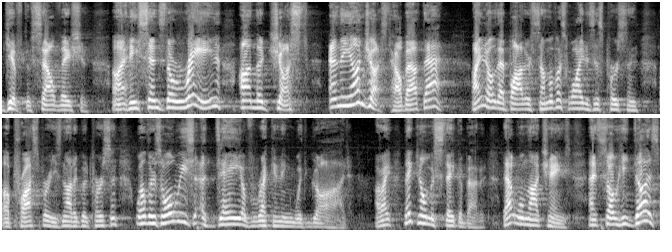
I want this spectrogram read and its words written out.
gift of salvation. Uh, and he sends the rain on the just and the unjust. How about that? I know that bothers some of us. Why does this person uh, prosper? He's not a good person. Well, there's always a day of reckoning with God. All right? Make no mistake about it. That will not change. And so he does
